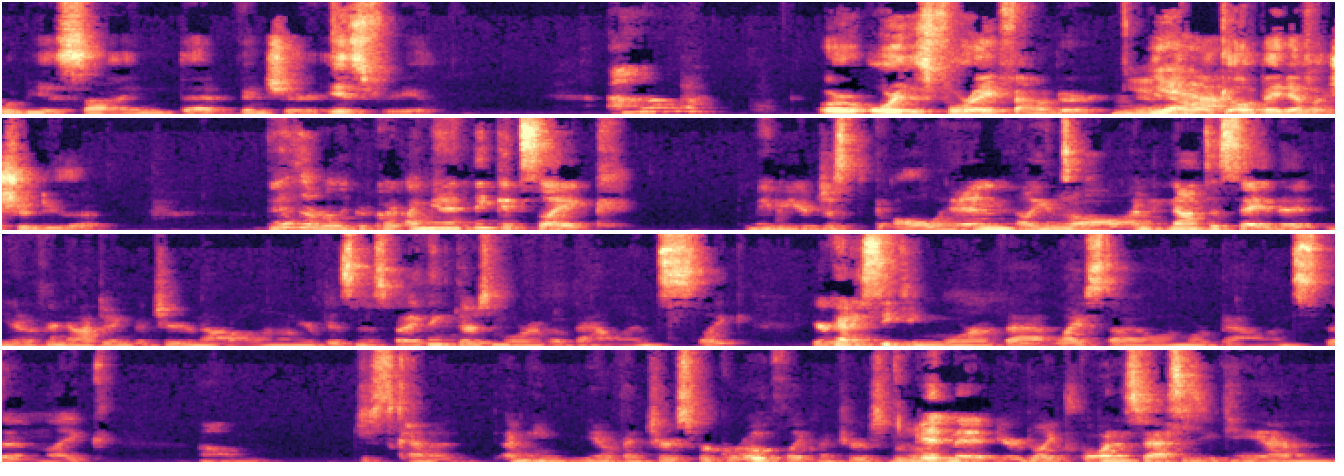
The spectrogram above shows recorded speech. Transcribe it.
would be a sign that venture is for you, Um, or or is for a founder? Yeah. You know, Yeah. like oh, they definitely should do that. That's a really good question. I mean, I think it's like maybe you're just all in. Like it's Yeah. all. I mean, not to say that you know if you're not doing venture, you're not all in on your business, but I think there's more of a balance. Like you're kind of seeking more of that lifestyle and more balance than like um, just kind of. I mean, you know, ventures for growth, like ventures for Yeah. getting it. You're like going as fast as you can, and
